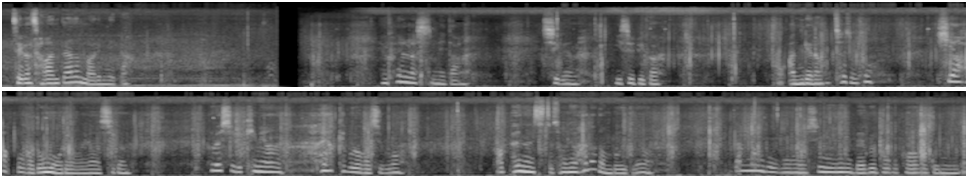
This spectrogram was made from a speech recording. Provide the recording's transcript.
제가 저한테 하는 말입니다. 큰일 났습니다. 지금 이슬비가 어, 안개랑 합쳐져서 시야 확보가 너무 어려워요. 지금 후레쉬를 키면 하얗게 보여가지고 앞에는 진짜 전혀 하나도 안 보이고요. 땅만 보고 열심히 맵을 보고 걸어가고 있는데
